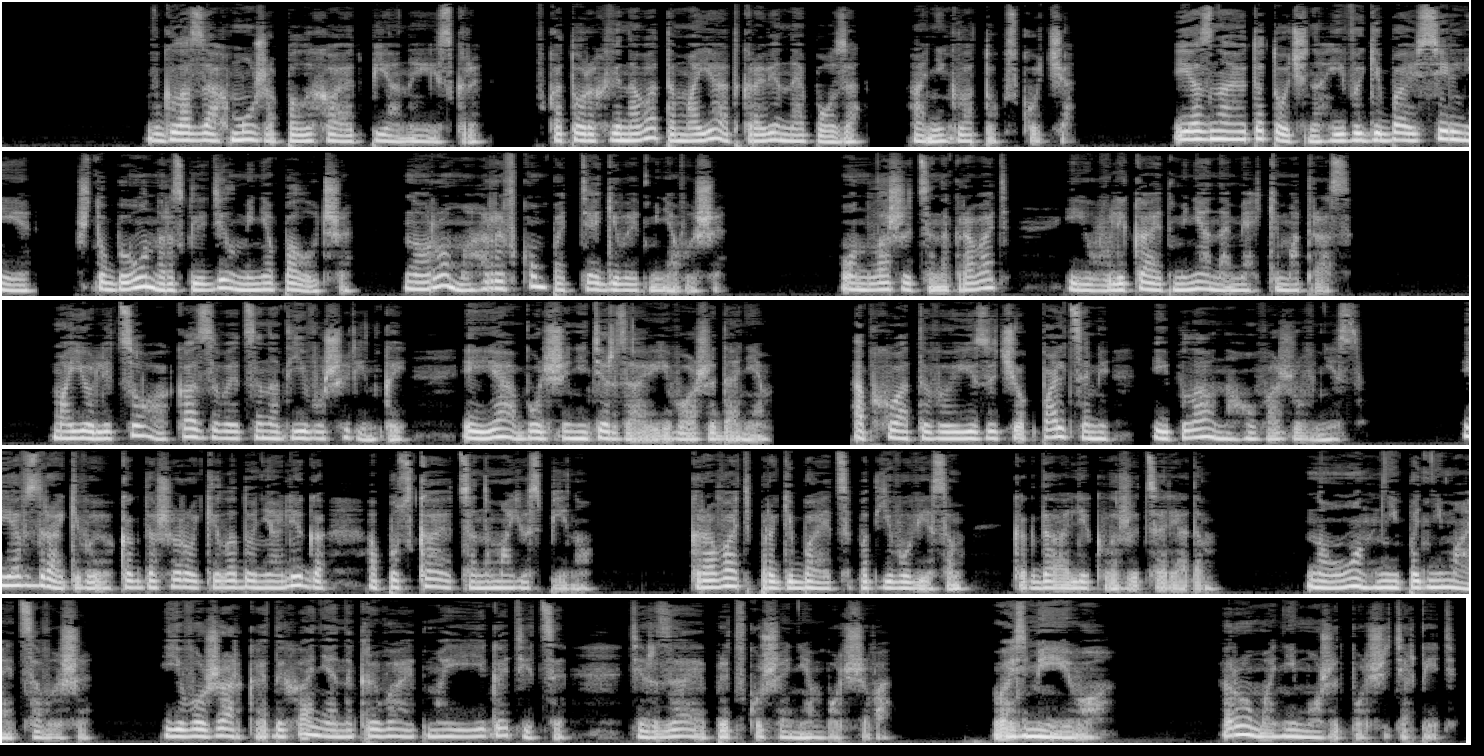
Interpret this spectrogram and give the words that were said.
В глазах мужа полыхают пьяные искры, в которых виновата моя откровенная поза, а не глоток скотча. Я знаю это точно и выгибаюсь сильнее, чтобы он разглядел меня получше, но Рома рывком подтягивает меня выше. Он ложится на кровать и увлекает меня на мягкий матрас. Мое лицо оказывается над его ширинкой, и я больше не терзаю его ожиданием. Обхватываю язычок пальцами и плавно увожу вниз. Я вздрагиваю, когда широкие ладони Олега опускаются на мою спину. Кровать прогибается под его весом, когда Олег ложится рядом. Но он не поднимается выше. Его жаркое дыхание накрывает мои ягодицы, терзая предвкушением большего. «Возьми его!» Рома не может больше терпеть.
